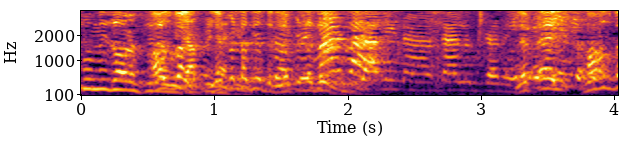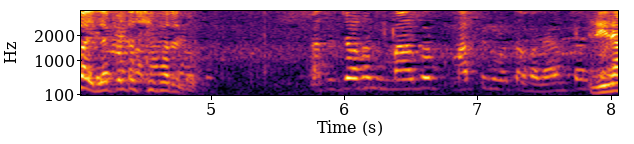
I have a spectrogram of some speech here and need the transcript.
তুমি ধরো লেপেলটা দিয়ে লেপেলটা ভাই লেপেলটা শিফারে দাও। আচ্ছা রিনা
